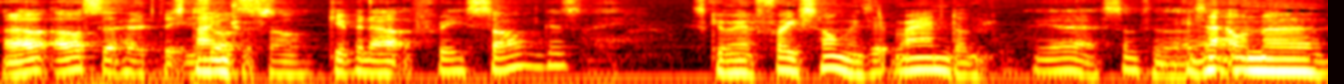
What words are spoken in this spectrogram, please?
I I also heard that It's he's dangerous. also giving out a free song, isn't he? He's giving a free song. Is it random? Yeah, something like Is that. that on the,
